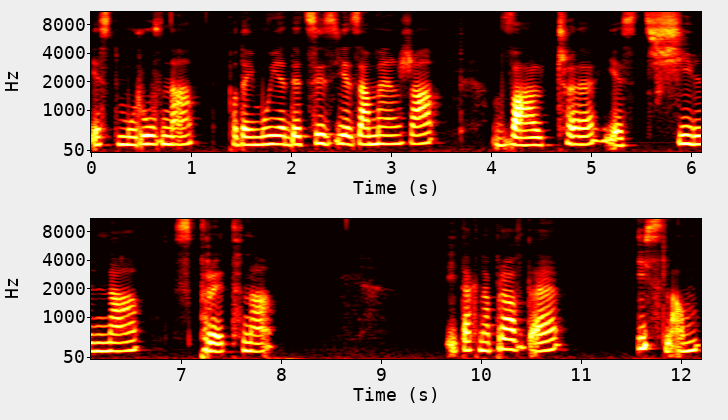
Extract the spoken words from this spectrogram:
jest mu równa, podejmuje decyzje za męża, walczy, jest silna, sprytna. I tak naprawdę islam,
